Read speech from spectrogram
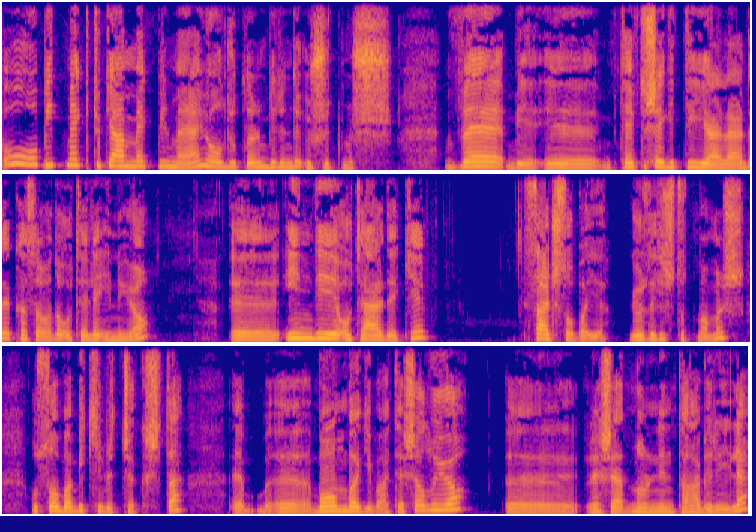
O bitmek tükenmek bilmeyen yolculukların birinde üşütmüş ve bir e, teftişe gittiği yerlerde kasabada otele iniyor. E, indiği oteldeki saç sobayı gözü hiç tutmamış. Bu soba bir kibrit çakışta e, e, bomba gibi ateş alıyor. E, Reşat Nuri'nin tabiriyle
